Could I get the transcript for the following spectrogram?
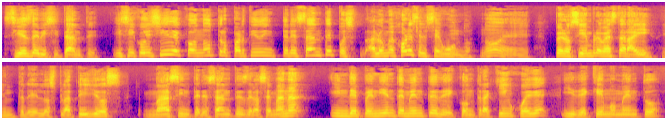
si es de visitante. Y si coincide con otro partido interesante, pues a lo mejor es el segundo, ¿no? Eh, pero siempre va a estar ahí, entre los platillos más interesantes de la semana, independientemente de contra quién juegue y de qué momento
